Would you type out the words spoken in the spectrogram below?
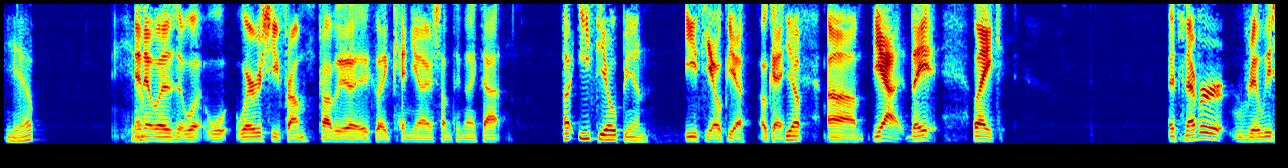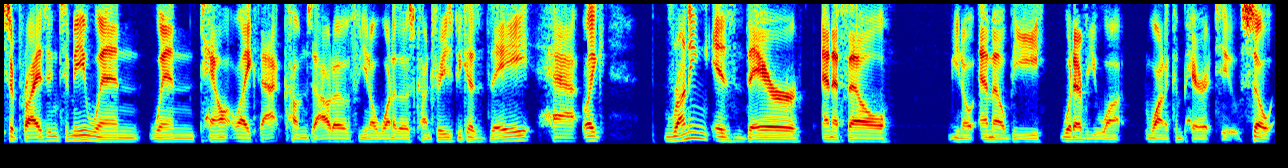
Yep. And it was wh- wh- where was she from? Probably like, like Kenya or something like that. uh, Ethiopian. Ethiopia. Okay. Yep. Um, yeah, they like it's never really surprising to me when when talent like that comes out of, you know, one of those countries because they have like running is their NFL, you know, MLB, whatever you want want to compare it to. So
